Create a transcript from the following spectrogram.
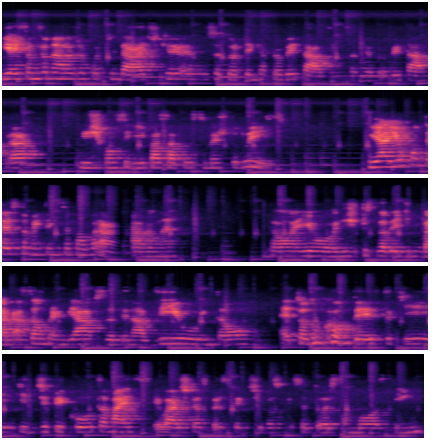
E aí são janelas de oportunidade que o setor tem que aproveitar, tem que saber aproveitar para a gente conseguir passar por cima de tudo isso. E aí o contexto também tem que ser favorável, né? Então aí a gente precisa de embarcação para enviar, precisa ter navio, então é todo um contexto que, que dificulta, mas eu acho que as perspectivas para o setor são boas sim.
